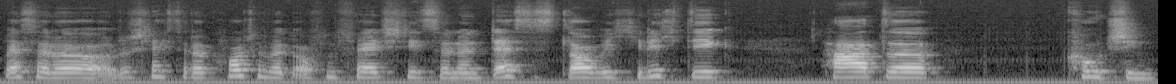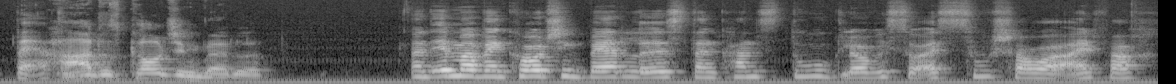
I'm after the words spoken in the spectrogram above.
besserer oder schlechterer Quarterback auf dem Feld steht, sondern das ist, glaube ich, richtig harte Coaching Battle. Hartes Coaching Battle. Und immer wenn Coaching Battle ist, dann kannst du, glaube ich, so als Zuschauer einfach,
